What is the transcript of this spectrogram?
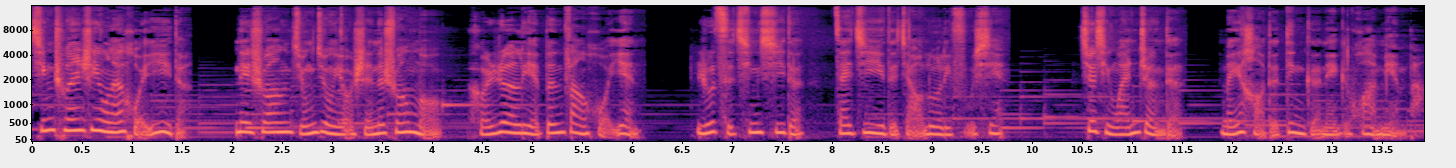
青春是用来回忆的，那双炯炯有神的双眸。和热烈奔放火焰，如此清晰的在记忆的角落里浮现，就请完整的、美好的定格那个画面吧。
